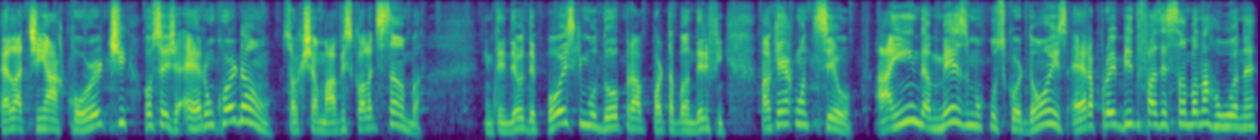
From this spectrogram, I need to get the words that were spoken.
ela tinha a corte, ou seja, era um cordão, só que chamava escola de samba. Entendeu? Depois que mudou para porta-bandeira, enfim. Mas o que, aconteceu? Ainda, mesmo com os cordões, era proibido fazer samba na rua, né?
